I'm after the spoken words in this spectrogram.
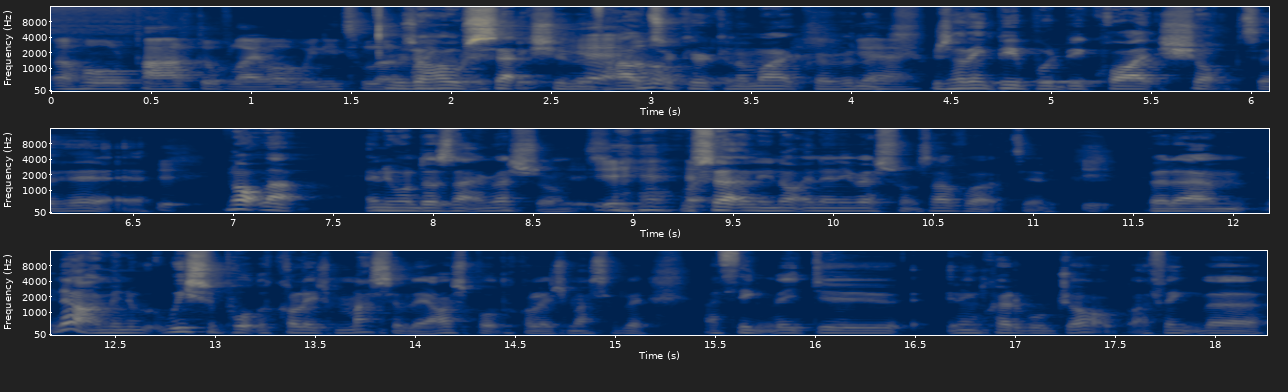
a whole part of like, oh, we need to learn. There was a whole section cooking. of Yeah, how to cook in a microwave, Yeah. which I think people would be quite shocked to hear. Not that anyone does that in restaurants. Yeah. Well, certainly not in any restaurants I've worked in. But um, no, I mean, we support the college massively. I support the college massively. I think they do an incredible job. I think the,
